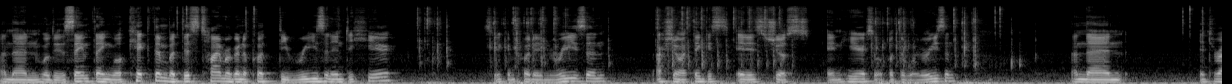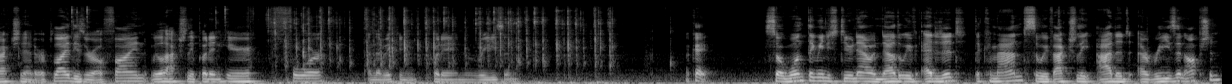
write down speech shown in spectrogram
and then we'll do the same thing. We'll kick them but this time we're going to put the reason into here. So we can put in reason. Actually no I think it's it is just in here so we'll put the word reason. And then interaction and reply these are all fine. We'll actually put in here for and then we can put in reason. Okay So one thing we need to do now, and now that we've edited the command, so we've actually added a reason option,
